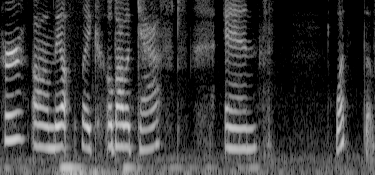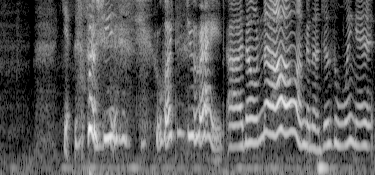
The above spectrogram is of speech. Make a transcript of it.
her. Um, they all- like Obaba gasps, and what the. F- yeah, so she's what did you write? I don't know. I'm gonna just wing it.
